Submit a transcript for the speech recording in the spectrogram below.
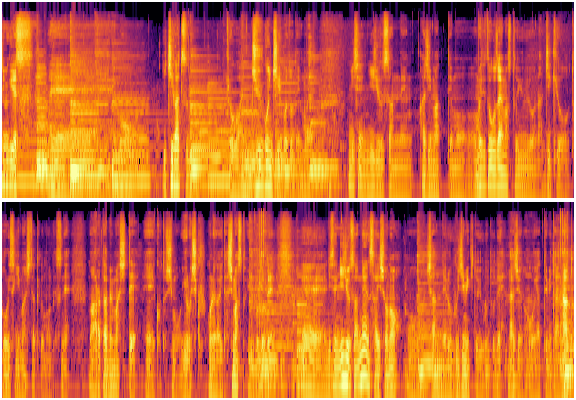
藤巻です。えー、もう1月の今日は15日ということで、もう2023年始まってもうおめでとうございますというような時期を通り過ぎましたけどもですね、まあ、改めまして、えー今年もよろしくお願いいたしますということで、えー2023年最初のチャンネル藤巻ということで、ラジオの方をやってみたいなと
